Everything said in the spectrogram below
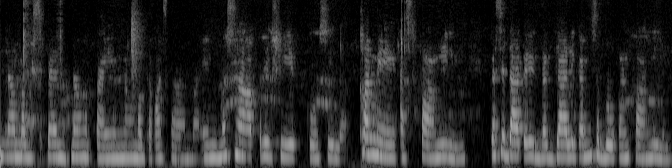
na mag-spend ng time ng magkakasama and mas na-appreciate ko sila, kami as family. Kasi dati nagdali kami sa broken family.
